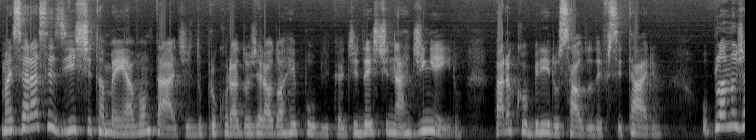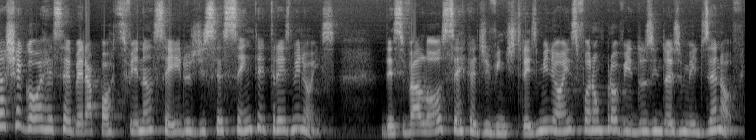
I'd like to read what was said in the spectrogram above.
Mas será que existe também a vontade do Procurador-Geral da República de destinar dinheiro para cobrir o saldo deficitário? O plano já chegou a receber aportes financeiros de 63 milhões. Desse valor, cerca de 23 milhões foram providos em 2019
